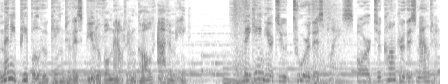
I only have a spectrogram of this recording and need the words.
many people who came to this beautiful mountain called Atomy, they came here to tour this place or to conquer this mountain,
